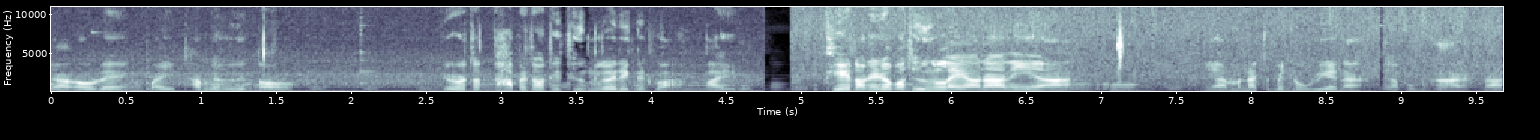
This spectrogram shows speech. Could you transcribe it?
อยากเอาแรงไปทำอย่างอื่นต่อ เดี๋ยวเราตัดภาพไปตอนที่ถึงเลยดีกว่าไปโอเค ตอนนี้เราก็ถึงแล้วนะเนี่ยเนี่ยมันน่าจะเป็นโรงเรียนนะถ้าผมหาได้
